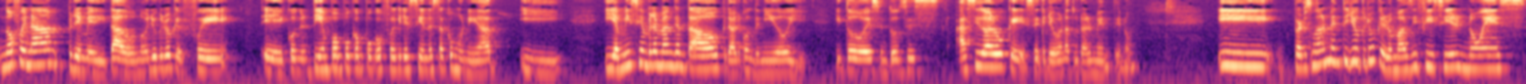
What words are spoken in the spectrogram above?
no fue nada premeditado, ¿no? Yo creo que fue eh, con el tiempo, poco a poco fue creciendo esta comunidad y, y a mí siempre me ha encantado crear contenido y, y, todo eso. Entonces ha sido algo que se creó naturalmente, ¿no? Y personalmente yo creo que lo más difícil no es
